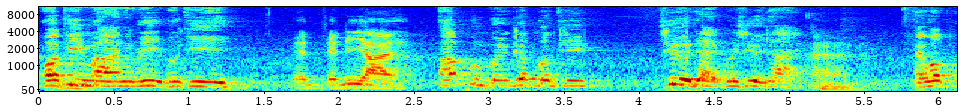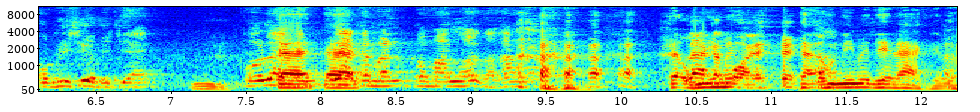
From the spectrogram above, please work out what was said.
เพราะที่มาเนี่ยพี่บางทีเป็นเป็นนิยายอะมันเหมือนกับบางทีเชื่อได้ไม่เชื่อได้อ่า แต่ว่าผมไม่เชื่อพี่แจ๊คอืมเพราะแรกแต่กันแต่ แรกกันมันประมาณร้อยกว่าครั้งแต่องค์นี้แลกกันไม่บ่อย แต่องค์นี้ไม่ได้แรกใช่ไหม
